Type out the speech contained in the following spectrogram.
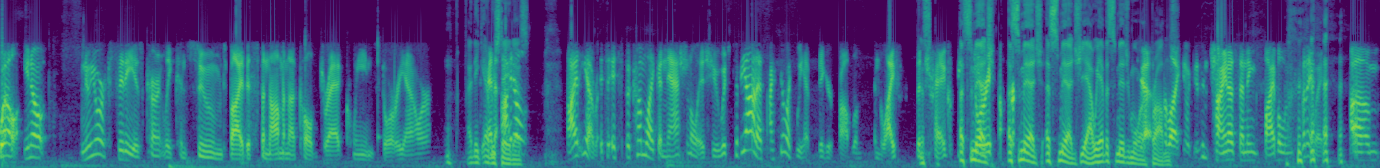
Well, you know, New York City is currently consumed by this phenomena called drag queen story hour. I think every And state I don't- is. I, yeah, it's, it's become like a national issue. Which, to be honest, I feel like we have bigger problems in life than A- drag queen A smidge, a smidge, a smidge. Yeah, we have a smidge more yeah, problems. Like, isn't China sending balloons? But anyway, um,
